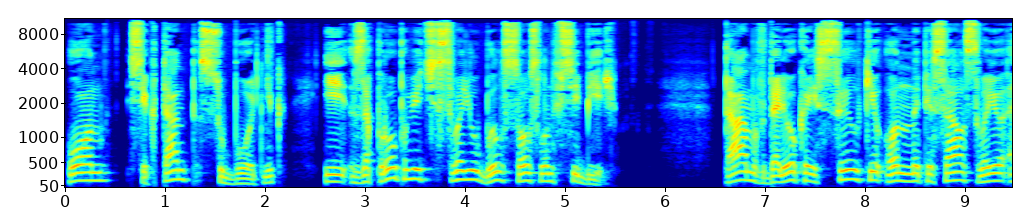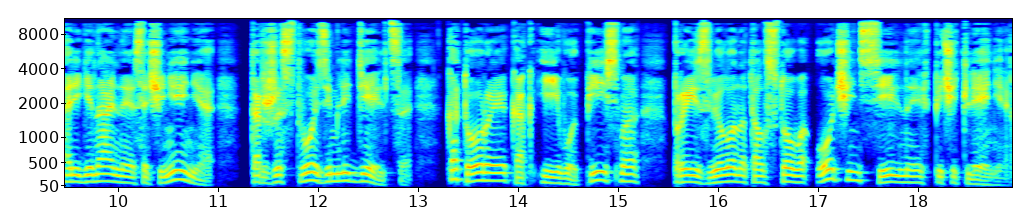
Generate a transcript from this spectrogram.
Он, сектант-субботник, и за проповедь свою был сослан в Сибирь. Там, в далекой ссылке, он написал свое оригинальное сочинение «Торжество земледельца», которое, как и его письма, произвело на Толстого очень сильное впечатление.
